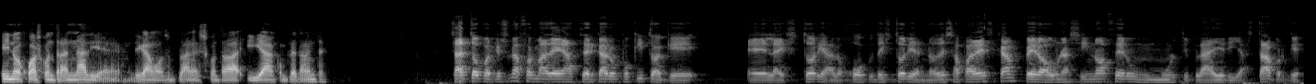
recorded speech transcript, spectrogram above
Y no juegas contra nadie, digamos, en plan, es contra IA completamente. Exacto, porque es una forma de acercar un poquito a que eh, la historia, los juegos de historia no desaparezcan, pero aún así no hacer un multiplayer y ya está, porque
